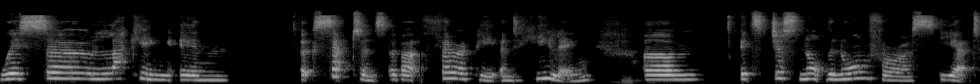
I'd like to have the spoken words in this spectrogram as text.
we're so lacking in acceptance about therapy and healing. Um, it's just not the norm for us yet.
